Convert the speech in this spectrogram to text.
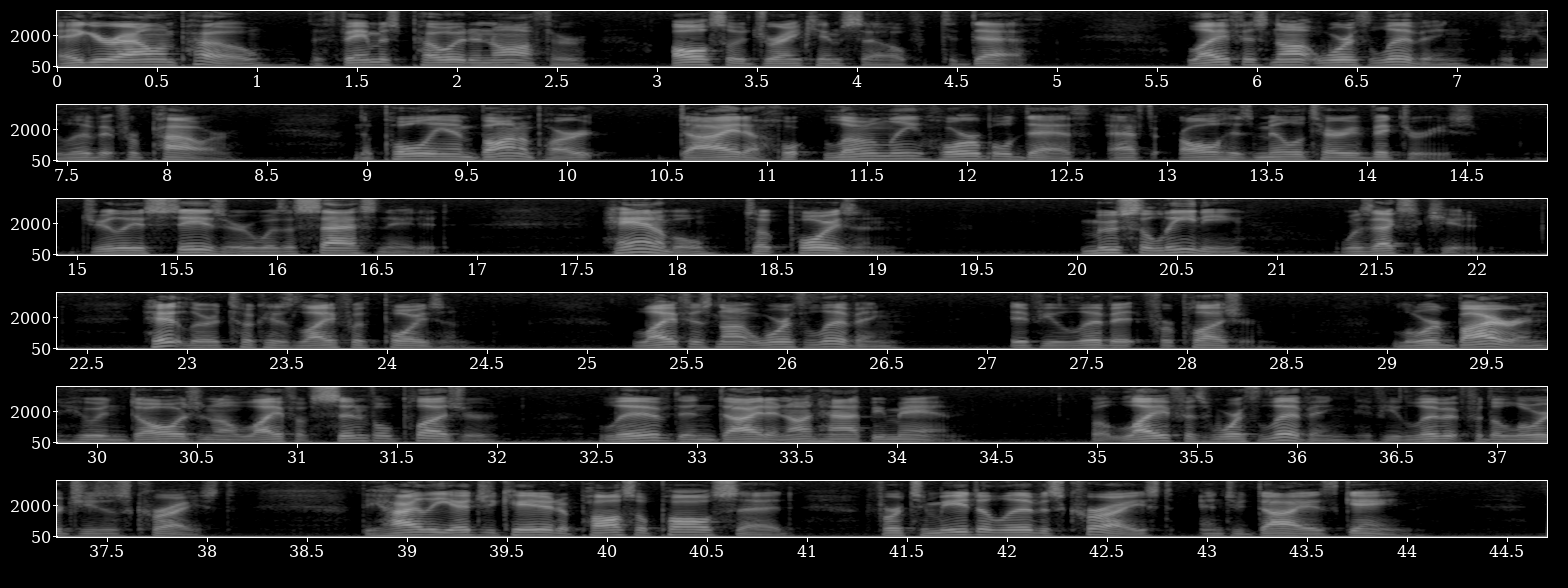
Edgar Allan Poe, the famous poet and author, also drank himself to death. Life is not worth living if you live it for power. Napoleon Bonaparte died a ho- lonely, horrible death after all his military victories. Julius Caesar was assassinated. Hannibal took poison. Mussolini was executed. Hitler took his life with poison. Life is not worth living if you live it for pleasure. Lord Byron, who indulged in a life of sinful pleasure, lived and died an unhappy man. But life is worth living if you live it for the Lord Jesus Christ. The highly educated Apostle Paul said, For to me to live is Christ, and to die is gain.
